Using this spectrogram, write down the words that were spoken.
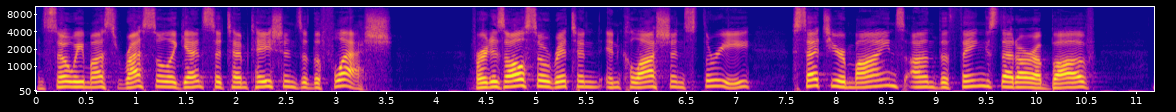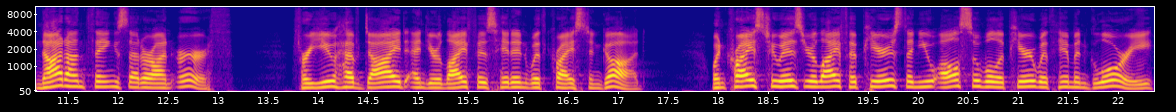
And so we must wrestle against the temptations of the flesh. For it is also written in Colossians 3 Set your minds on the things that are above, not on things that are on earth. For you have died, and your life is hidden with Christ in God. When Christ, who is your life, appears, then you also will appear with him in glory.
